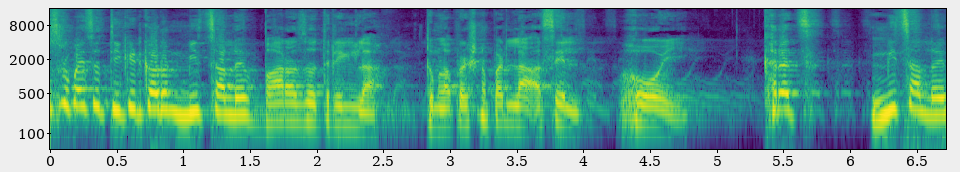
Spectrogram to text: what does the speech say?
पंचवीस रुपयाचं तिकीट काढून मी चाललोय बारा ज्योतिर्लिंगला तुम्हाला प्रश्न पडला असेल होय. खरंच मी चाललोय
